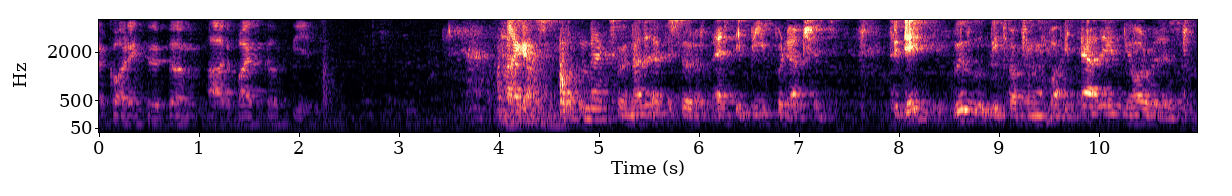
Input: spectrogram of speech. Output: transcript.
according to the film uh, The Bicycle Thief. Hi guys, welcome back to another episode of SCP Productions. Today, we will be talking about Italian neorealism.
